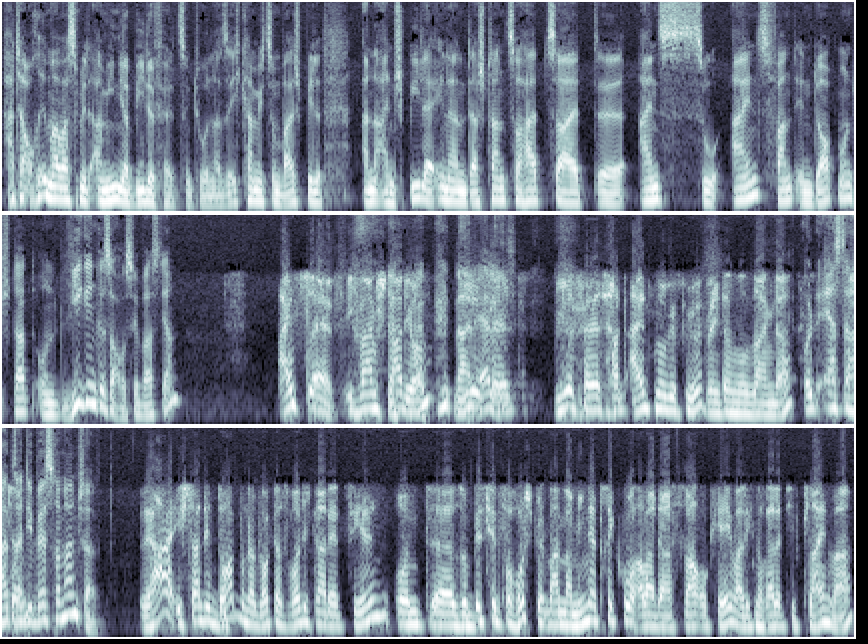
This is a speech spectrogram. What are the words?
hatte auch immer was mit Arminia Bielefeld zu tun. Also ich kann mich zum Beispiel an ein Spiel erinnern, da stand zur Halbzeit äh, 1 zu 1, fand in Dortmund statt. Und wie ging es aus, Sebastian? 1 zu 11. Ich war im Stadion. Nein, Bielefeld, ehrlich. Bielefeld hat 1-0 geführt, wenn ich das so sagen darf. Und erste Halbzeit die bessere Mannschaft. Ja, ich stand im Dortmunder Block, das wollte ich gerade erzählen und äh, so ein bisschen verhuscht mit meinem Arminia-Trikot, aber das war okay, weil ich noch relativ klein war.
